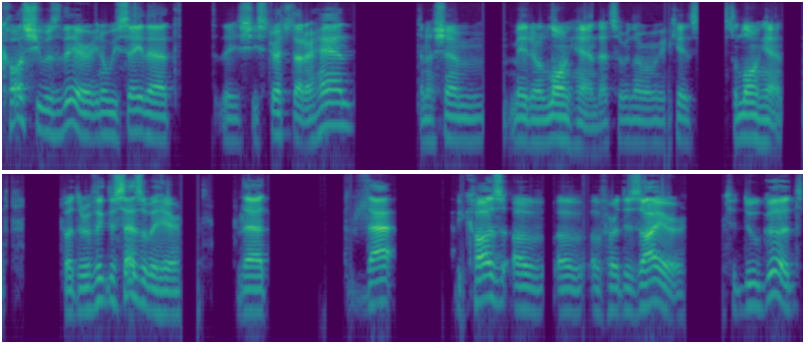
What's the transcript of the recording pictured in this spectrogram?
because she was there, you know, we say that they, she stretched out her hand, and Hashem made it a long hand. That's what we learn when we were kids. It's a long hand. But the Victor says over here that that because of, of, of her desire to do good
